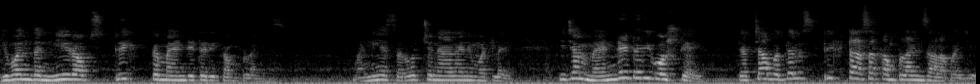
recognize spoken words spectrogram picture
Given the need of strict mandatory compliance माननीय सर्वोच्च न्यायालयाने म्हटलंय की ज्या मॅन्डेटरी गोष्टी आहेत त्याच्याबद्दल स्ट्रिक्ट असा कंप्लायन्स झाला पाहिजे.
